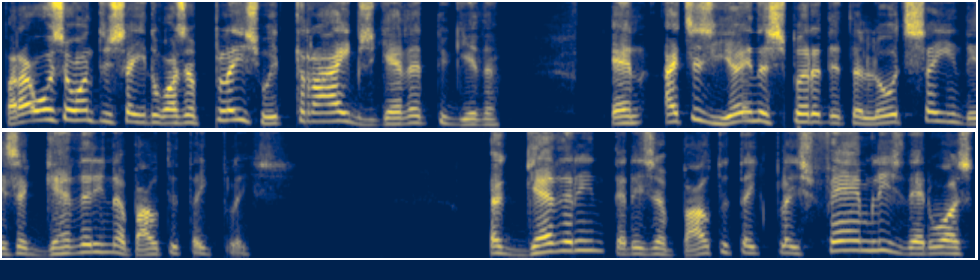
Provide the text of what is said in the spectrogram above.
But I also want to say it was a place where tribes gathered together. And I just hear in the spirit that the Lord saying there's a gathering about to take place. A gathering that is about to take place. Families that was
